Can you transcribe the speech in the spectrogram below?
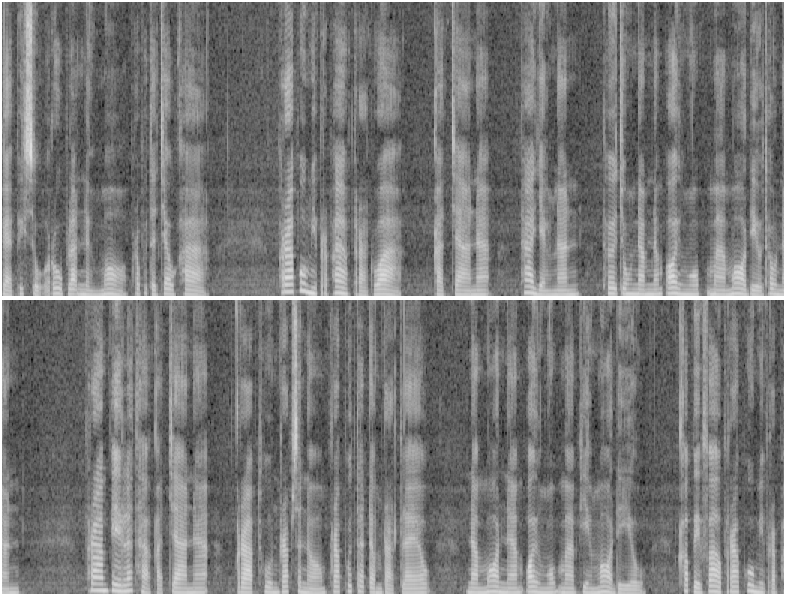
แก่ภิกษุรูปละหนึ่งหม้อพระพุทธเจ้าข้าพระผู้มีพระภาคตรัสว่า กัจจานะ ถ้าอย่างนั้น เธอจงนำน้ำอ้อยงบมาหม้อเดียวเท่านั้น พรามเพลถากัจจานะ กราบทูลรับสนองพระพุทธดำรัสแล้วนำหม้อนน้ำอ้อยงบมาเพียงหม้อเดียว เข้าไปเฝ้าพระผู้มีพระภ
